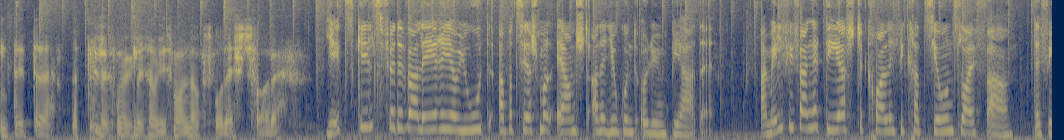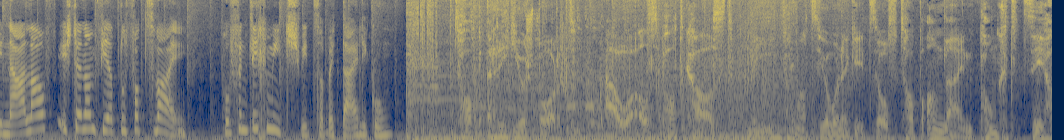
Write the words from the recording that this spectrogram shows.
und dort äh, natürlich möglicherweise mal noch aufs Podest zu fahren. Jetzt gilt es für den Valerio Jud aber zuerst mal ernst an der Jugendolympiade. Am 11. fangen die ersten Qualifikationsläufe an. Der Finallauf ist dann am Viertel vor zwei. Hoffentlich mit Schweizer Beteiligung. Top Regiosport, auch als Podcast. Mehr Informationen gibt's auf toponline.ch.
